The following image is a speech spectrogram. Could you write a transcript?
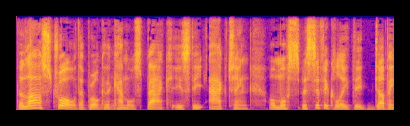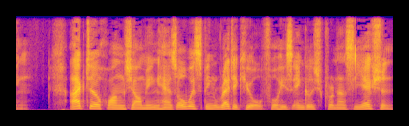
The last straw that broke the camel's back is the acting, or more specifically, the dubbing. Actor Huang Xiaoming has always been ridiculed for his English pronunciation.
